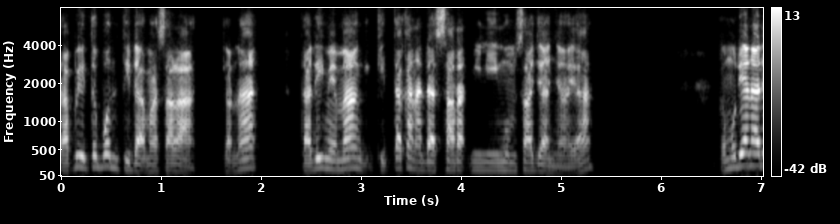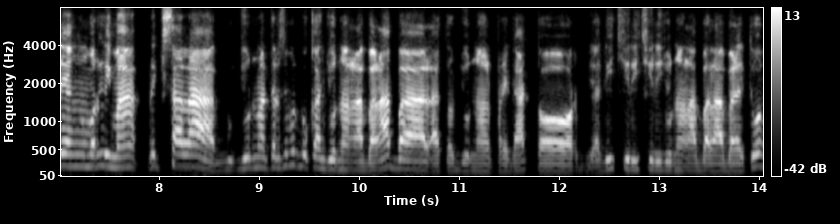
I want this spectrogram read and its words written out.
Tapi itu pun tidak masalah karena tadi memang kita kan ada syarat minimum sajanya ya. Kemudian ada yang nomor lima, periksalah jurnal tersebut bukan jurnal abal-abal atau jurnal predator. Jadi ciri-ciri jurnal abal-abal itu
